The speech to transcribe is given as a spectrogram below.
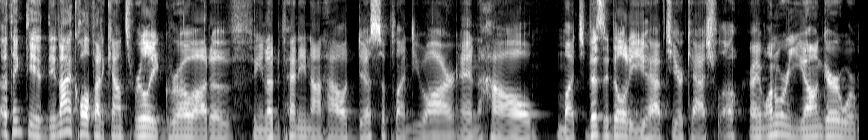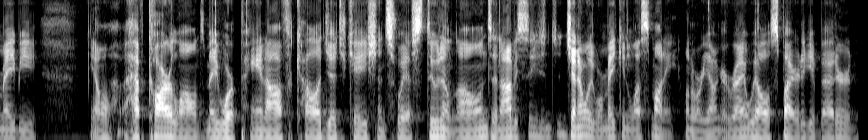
i think the, the non-qualified accounts really grow out of you know depending on how disciplined you are and how much visibility you have to your cash flow right? When we're younger we're maybe you know have car loans maybe we're paying off college education so we have student loans and obviously generally we're making less money when we're younger right? We all aspire to get better and,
